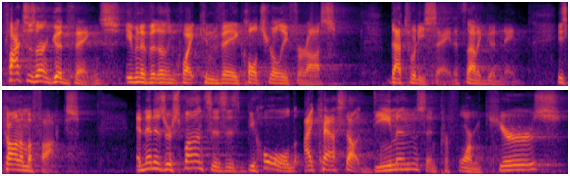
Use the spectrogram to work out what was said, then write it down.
foxes aren't good things, even if it doesn't quite convey culturally for us. That's what he's saying. It's not a good name. He's calling him a fox. And then his response is, is Behold, I cast out demons and perform cures.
